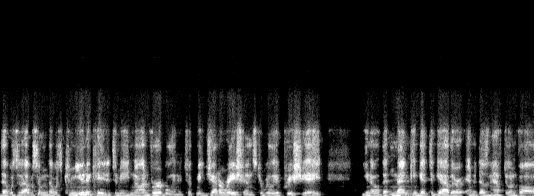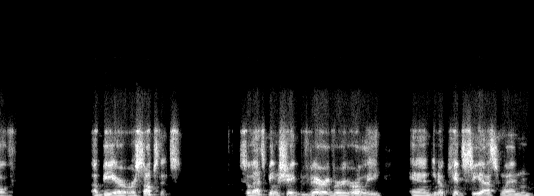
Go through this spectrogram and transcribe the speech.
that was that was something that was communicated to me non-verbally, and it took me generations to really appreciate, you know, that men can get together and it doesn't have to involve a beer or a substance. So that's being shaped very very early, and you know, kids see us when,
